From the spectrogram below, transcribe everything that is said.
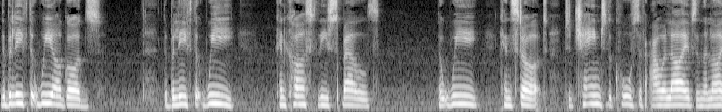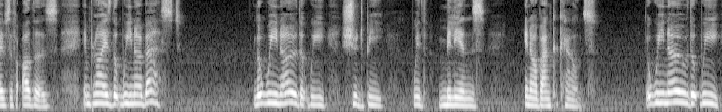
The belief that we are gods, the belief that we can cast these spells, that we can start to change the course of our lives and the lives of others, implies that we know best. That we know that we should be with millions in our bank accounts, that we know that we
